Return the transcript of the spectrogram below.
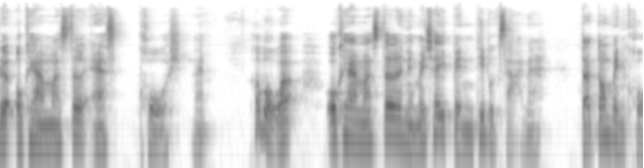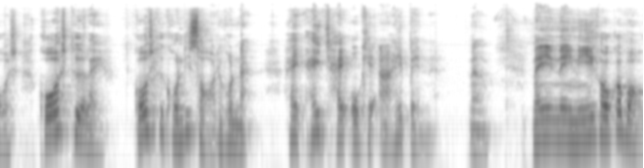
the OKR Master as coach นะเขาบอกว่า OKR Master เนี่ยไม่ใช่เป็นที่ปรึกษานะ แต่ต้องเป็นโค้ชโค้ชคืออะไรโค้ชคือคนที่สอนคนนะ่ะให้ให้ใช้ OKR ให้เป็นนะในในนี้เขาก็บอก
